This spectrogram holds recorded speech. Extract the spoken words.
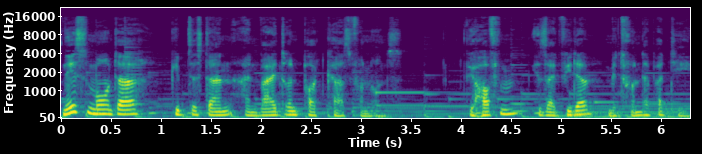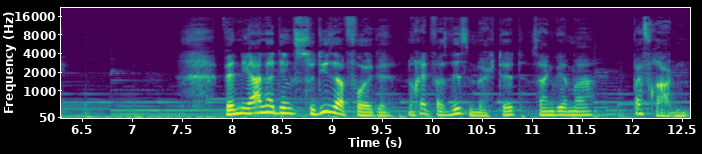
Nächsten Montag gibt es dann einen weiteren Podcast von uns. Wir hoffen, ihr seid wieder mit von der Partie. Wenn ihr allerdings zu dieser Folge noch etwas wissen möchtet, sagen wir immer, bei Fragen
